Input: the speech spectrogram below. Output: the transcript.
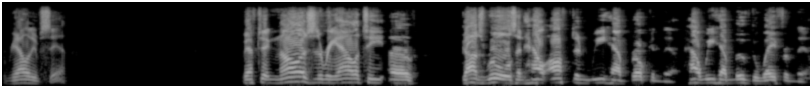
the reality of sin. We have to acknowledge the reality of God's rules and how often we have broken them, how we have moved away from them.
